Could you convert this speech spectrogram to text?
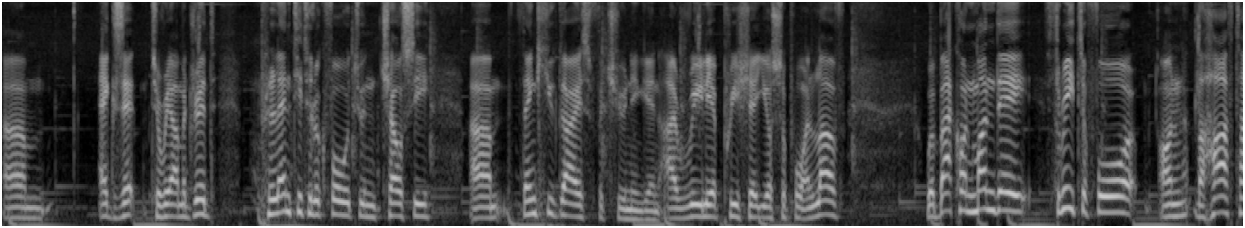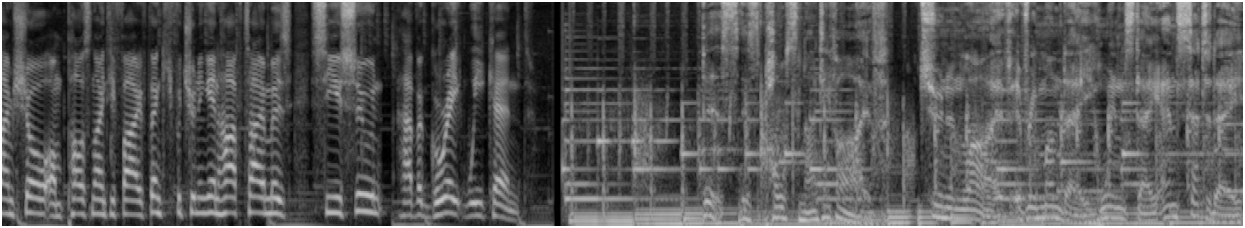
um, exit to Real Madrid, plenty to look forward to in Chelsea. Um, thank you guys for tuning in. I really appreciate your support and love. We're back on Monday, 3 to 4 on the halftime show on Pulse 95. Thank you for tuning in, halftimers. See you soon. Have a great weekend. This is Pulse 95. Tune in live every Monday, Wednesday, and Saturday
